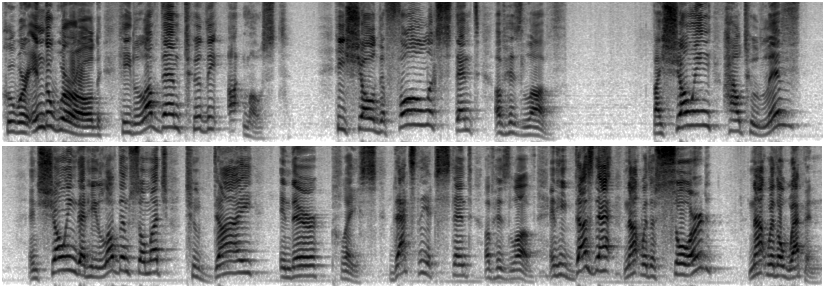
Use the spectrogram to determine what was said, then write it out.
who were in the world, he loved them to the utmost. He showed the full extent of his love by showing how to live and showing that he loved them so much to die in their place. That's the extent of his love. And he does that not with a sword, not with a weapon,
